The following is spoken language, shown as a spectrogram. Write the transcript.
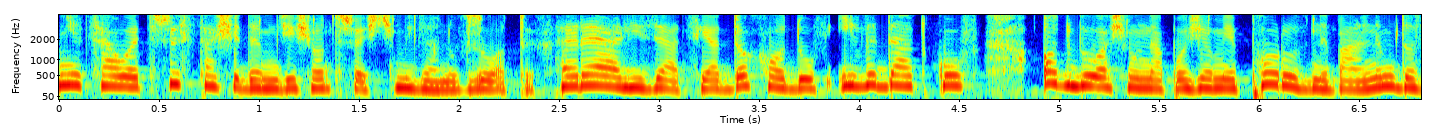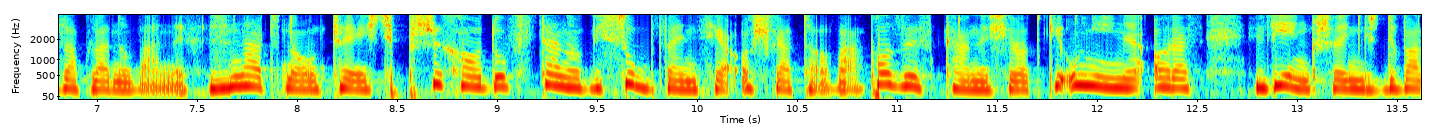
niecałe 376 milionów złotych. Realizacja dochodów i wydatków odbyła się na poziomie porównywalnym do zaplanowanych. Znaczną część przychodów stanowi subwencja oświatowa, pozyskane środki unijne oraz większe niż dwa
